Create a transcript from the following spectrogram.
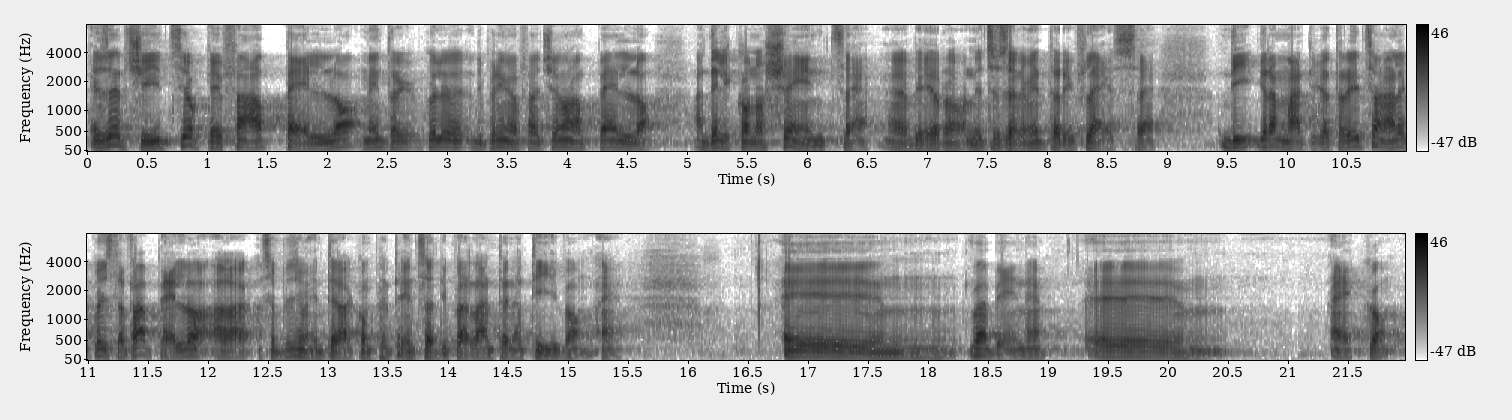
esercizio che fa appello, mentre quello di prima faceva un appello a delle conoscenze, è vero, necessariamente riflesse, di grammatica tradizionale, questo fa appello a, semplicemente alla competenza di parlante nativo. Eh. E, va bene. Eh, ecco,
